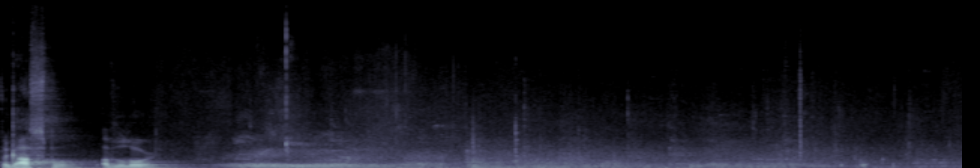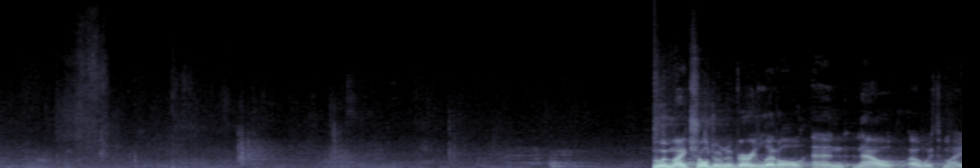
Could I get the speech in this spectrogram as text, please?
The Gospel of the Lord. When my children were very little, and now uh, with my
